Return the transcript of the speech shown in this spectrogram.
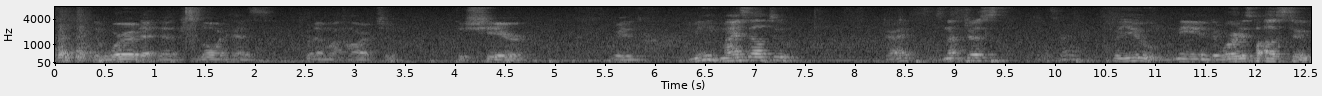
the word that the Lord has put on my heart to, to share with me, myself too. Right? It's not just for you. I mean, the word is for us too.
